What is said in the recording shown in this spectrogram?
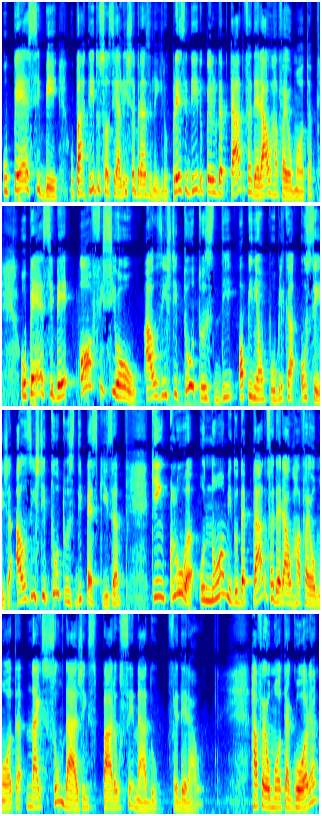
o PSB, o Partido Socialista Brasileiro, presidido pelo deputado federal Rafael Mota. O PSB oficiou aos institutos de opinião pública, ou seja, aos institutos de pesquisa, que inclua o nome do deputado federal Rafael Mota nas sondagens para o Senado Federal. Rafael Mota agora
